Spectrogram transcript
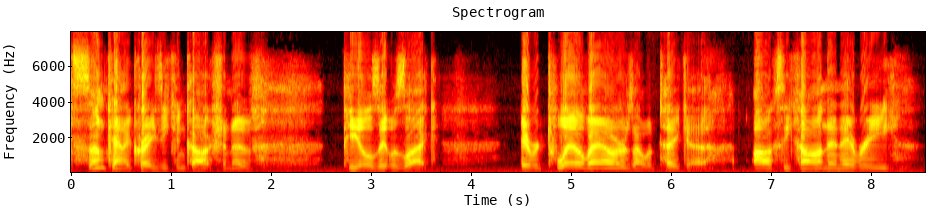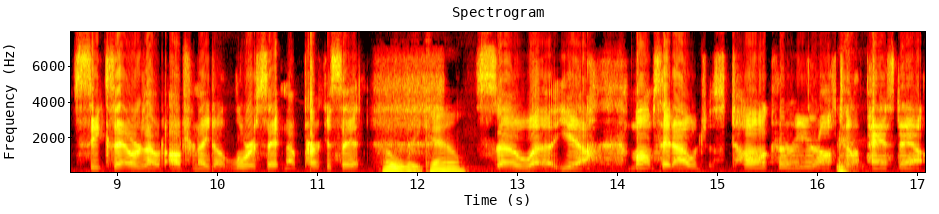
some kind of crazy concoction of pills. It was like every 12 hours I would take a OxyContin, every six hours I would alternate a Loracet and a Percocet. Holy cow. So uh, yeah, mom said I would just talk her ear off till I passed out,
